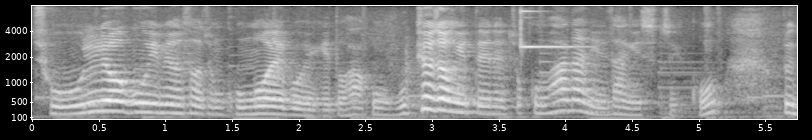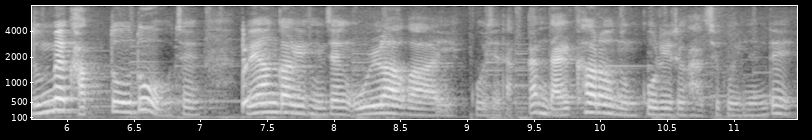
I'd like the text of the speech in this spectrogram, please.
졸려 보이면서 좀 공허해 보이기도 하고 무표정일 때는 조금 환한 인상일 수도 있고 그리고 눈매 각도도 이제 외양각이 굉장히 올라가 있고 이제 약간 날카로운 눈꼬리를 가지고 있는데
